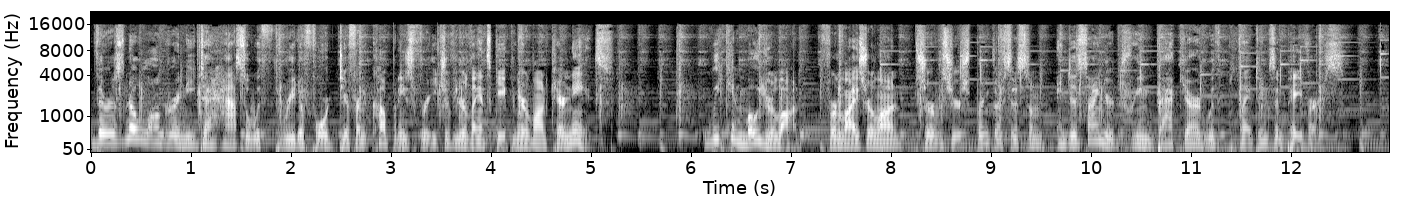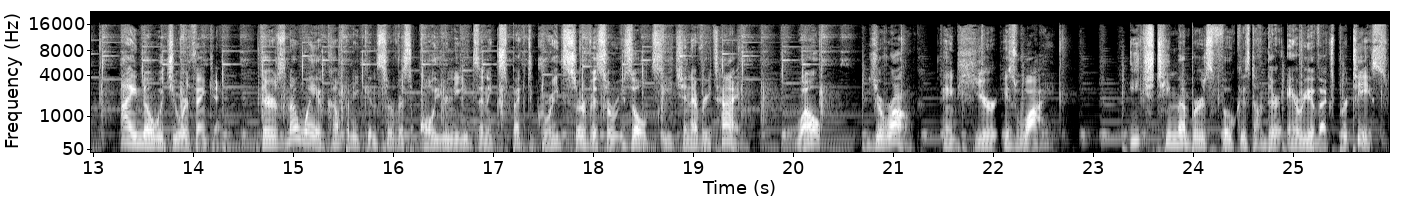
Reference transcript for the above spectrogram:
There is no longer a need to hassle with three to four different companies for each of your landscaping or lawn care needs. We can mow your lawn, fertilize your lawn, service your sprinkler system, and design your dream backyard with plantings and pavers. I know what you are thinking. There's no way a company can service all your needs and expect great service or results each and every time. Well, you're wrong, and here is why. Each team member is focused on their area of expertise.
